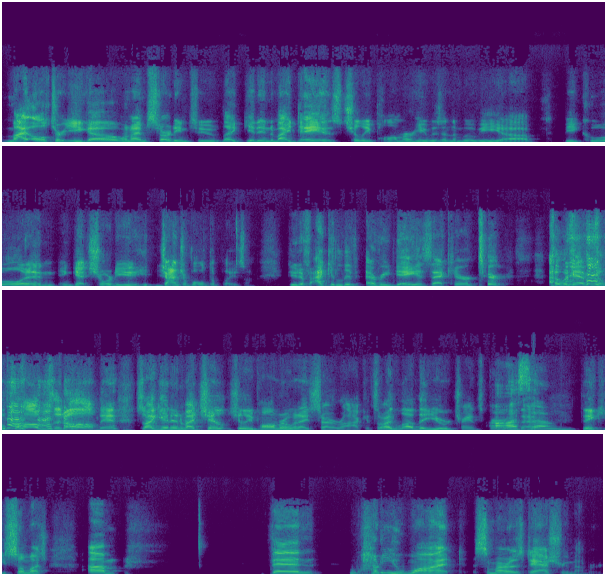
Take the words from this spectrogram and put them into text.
my alter ego when I'm starting to like get into my day is Chili Palmer. He was in the movie uh, Be Cool and, and Get Shorty. John Travolta plays him. Dude, if I could live every day as that character, I would have no problems at all, man. So I get into my chili, chili palmer when I start rocking. So I love that you were transparent. Awesome. Thank you so much. Um, then how do you want Samara's dash remembered?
